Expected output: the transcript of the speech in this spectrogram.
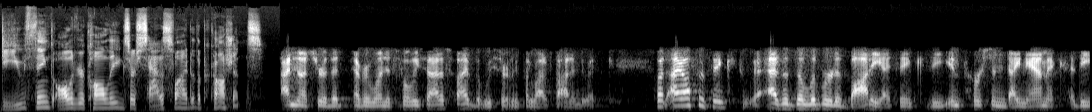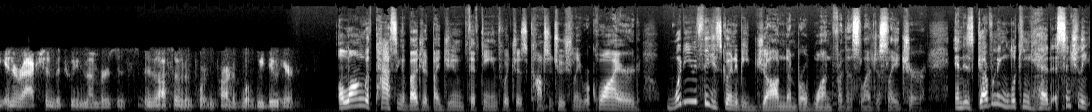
Do you think all of your colleagues are satisfied with the precautions? I'm not sure that everyone is fully satisfied, but we certainly put a lot of thought into it. But I also think, as a deliberative body, I think the in-person dynamic, the interaction between members, is, is also an important part of what we do here. Along with passing a budget by June 15th, which is constitutionally required, what do you think is going to be job number one for this legislature? And is governing looking ahead essentially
